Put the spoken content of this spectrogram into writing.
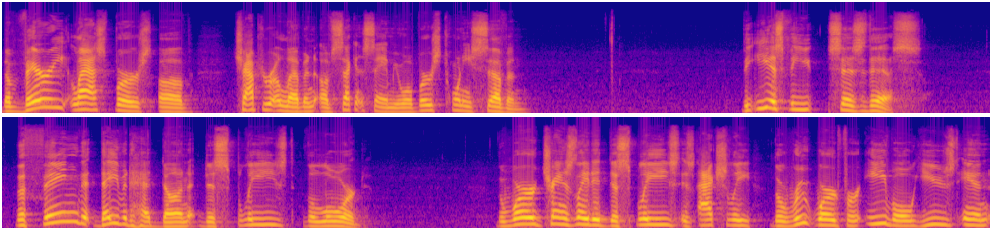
the very last verse of chapter 11 of 2 Samuel, verse 27, the ESV says this The thing that David had done displeased the Lord. The word translated displeased is actually the root word for evil used in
